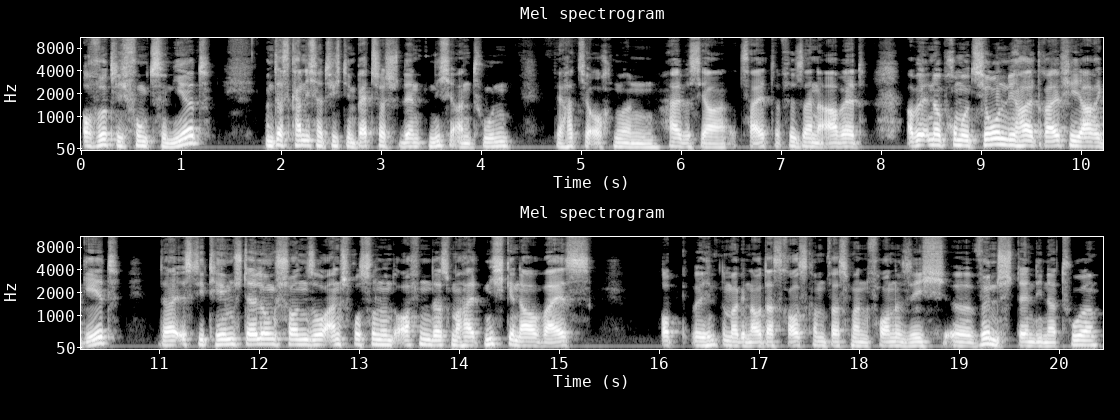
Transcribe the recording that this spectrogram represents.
auch wirklich funktioniert. Und das kann ich natürlich dem Bachelorstudenten nicht antun. Der hat ja auch nur ein halbes Jahr Zeit für seine Arbeit. Aber in der Promotion, die halt drei, vier Jahre geht, da ist die Themenstellung schon so anspruchsvoll und offen, dass man halt nicht genau weiß, ob äh, hinten mal genau das rauskommt, was man vorne sich äh, wünscht. Denn die Natur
